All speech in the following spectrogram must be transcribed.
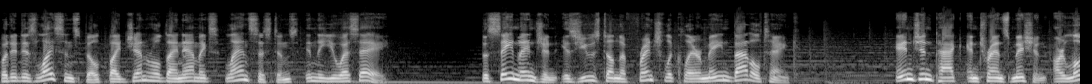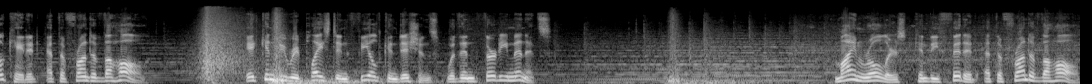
but it is license built by General Dynamics Land Systems in the USA. The same engine is used on the French Leclerc main battle tank. Engine pack and transmission are located at the front of the hull. It can be replaced in field conditions within 30 minutes. Mine rollers can be fitted at the front of the hull.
